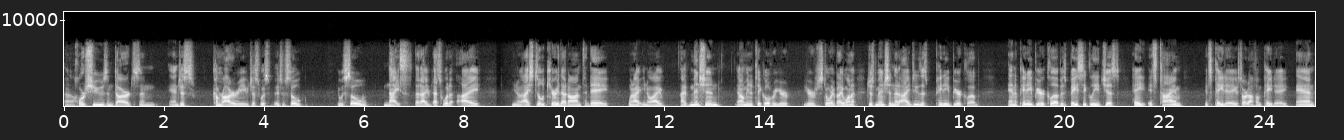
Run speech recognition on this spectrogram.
uh, horseshoes and darts and and just camaraderie. It just was it was so it was so nice that I that's what I you know I still carry that on today when I you know I I've mentioned I don't mean to take over your your story but I want to just mention that I do this payday beer club and a payday beer club is basically just hey it's time it's payday. We started off on payday, and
